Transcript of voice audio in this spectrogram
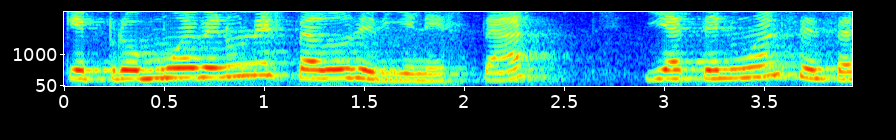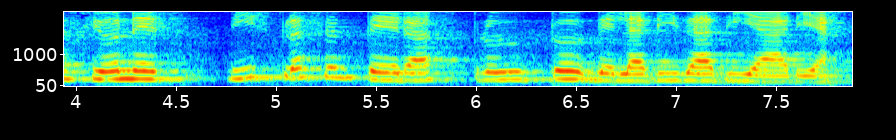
que promueven un estado de bienestar y atenúan sensaciones displacenteras producto de la vida diaria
